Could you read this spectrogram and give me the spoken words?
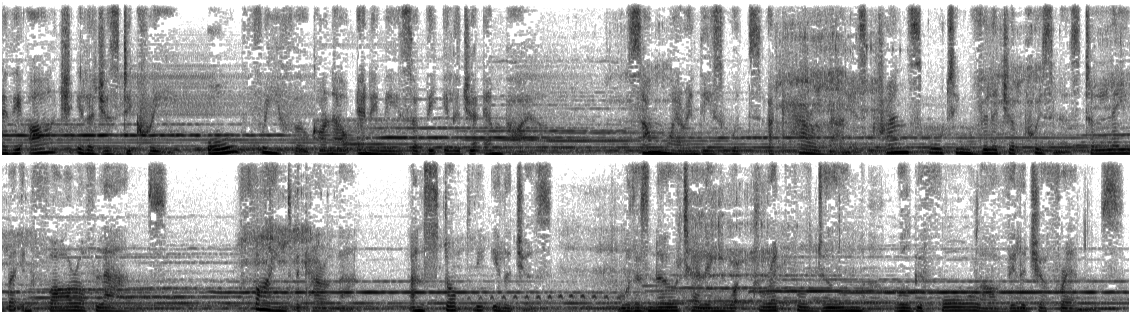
By the Arch Illager's decree, all free folk are now enemies of the Illager Empire. Somewhere in these woods, a caravan is transporting villager prisoners to labor in far-off lands. Find the caravan and stop the Illagers, or there's no telling what dreadful doom will befall our villager friends.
